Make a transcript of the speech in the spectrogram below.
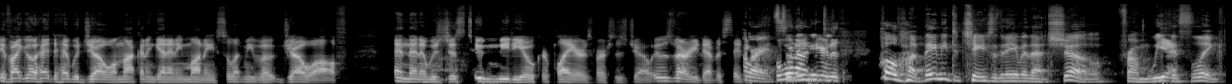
if I go head to head with Joe, I'm not going to get any money. So let me vote Joe off. And then it was just two mediocre players versus Joe. It was very devastating. All right, but so we're not here to, to hold on. They need to change the name of that show from Weakest Link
